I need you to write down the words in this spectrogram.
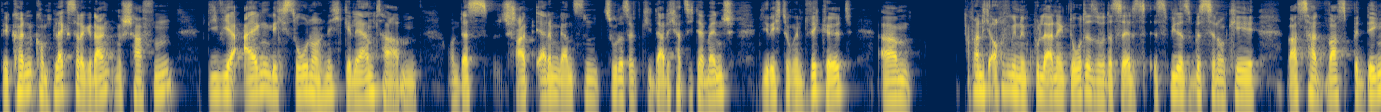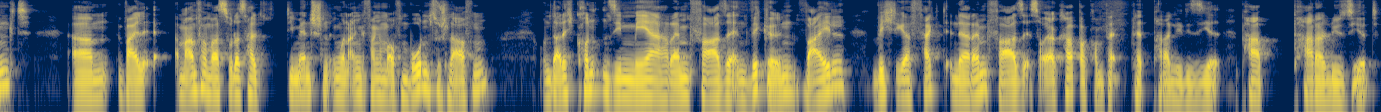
wir können komplexere Gedanken schaffen, die wir eigentlich so noch nicht gelernt haben. Und das schreibt er dem Ganzen zu, dass er, okay, dadurch hat sich der Mensch die Richtung entwickelt. Ähm, fand ich auch irgendwie eine coole Anekdote, so dass es ist wieder so ein bisschen, okay, was hat was bedingt? Ähm, weil am Anfang war es so, dass halt die Menschen irgendwann angefangen haben, auf dem Boden zu schlafen. Und dadurch konnten sie mehr REM-Phase entwickeln, weil, wichtiger Fakt, in der REM-Phase ist euer Körper komplett paralysiert. Pa paralysiert.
